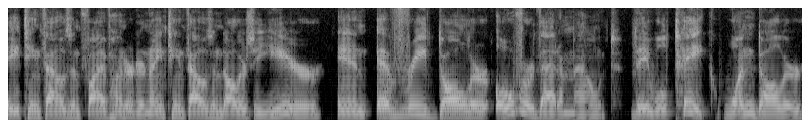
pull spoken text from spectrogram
$18,500 or $19,000 a year. And every dollar over that amount, they will take $1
